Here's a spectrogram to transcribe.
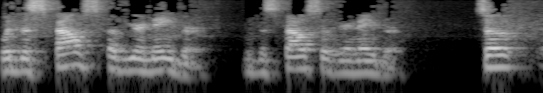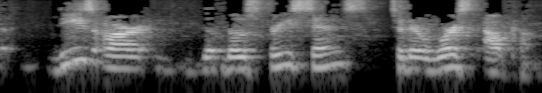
with the spouse of your neighbor, with the spouse of your neighbor. So these are th- those three sins to their worst outcome.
